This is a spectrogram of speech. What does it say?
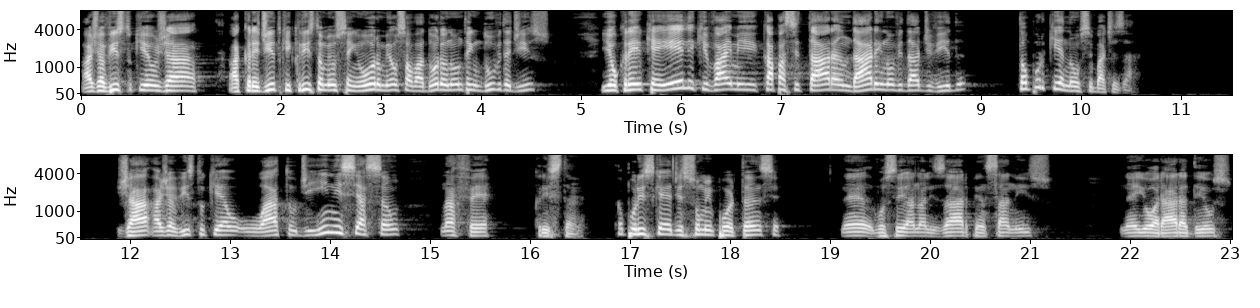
Haja visto que eu já acredito que Cristo é o meu Senhor, o meu Salvador, eu não tenho dúvida disso. E eu creio que é Ele que vai me capacitar a andar em novidade de vida. Então por que não se batizar? Já haja visto que é o ato de iniciação na fé cristã. Então, por isso que é de suma importância né, você analisar, pensar nisso né, e orar a Deus,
